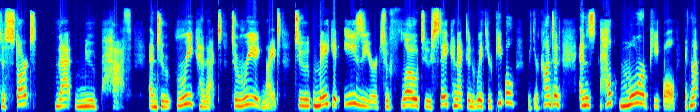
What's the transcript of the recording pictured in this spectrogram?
to start that new path and to reconnect, to reignite, to make it easier to flow, to stay connected with your people, with your content, and help more people, if not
